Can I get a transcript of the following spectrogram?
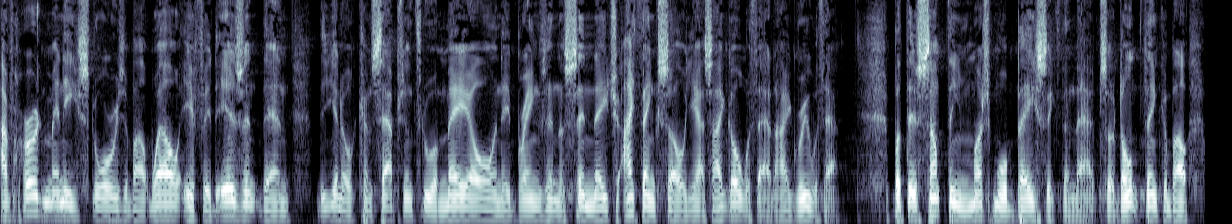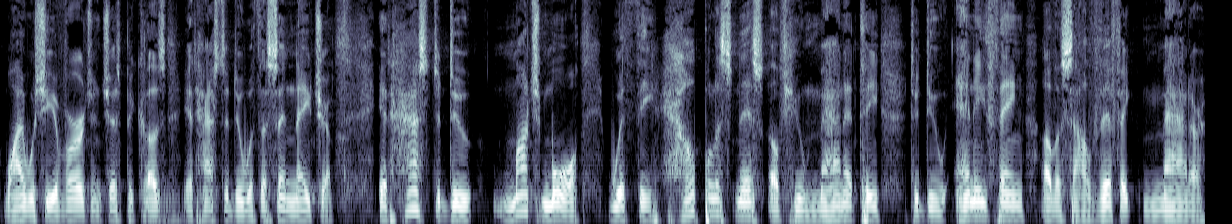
I've heard many stories about, well, if it isn't, then, the, you know, conception through a male and it brings in the sin nature. I think so. Yes, I go with that. I agree with that. But there's something much more basic than that. So don't think about why was she a virgin just because it has to do with the sin nature. It has to do much more with the helplessness of humanity to do anything of a salvific matter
